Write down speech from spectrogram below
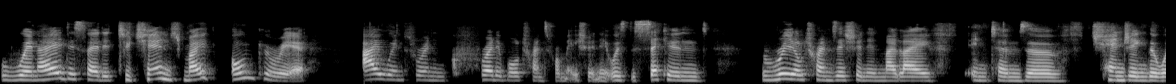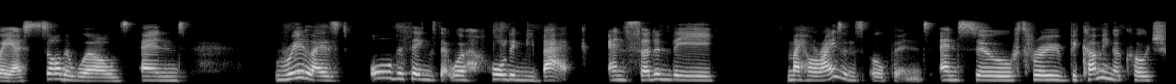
when I decided to change my own career, I went through an incredible transformation. It was the second real transition in my life in terms of changing the way I saw the world and realized all the things that were holding me back. And suddenly my horizons opened. And so, through becoming a coach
